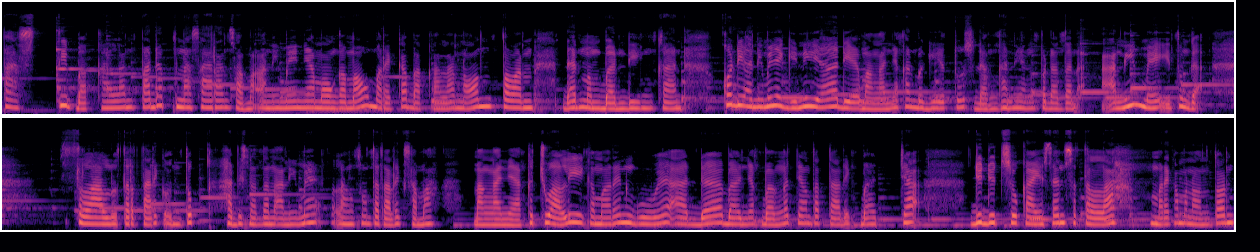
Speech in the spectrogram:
pasti bakalan pada penasaran sama animenya. Mau nggak mau mereka bakalan nonton dan membandingkan. Kok di animenya gini ya? Dia manganya kan begitu. Sedangkan yang penonton anime itu nggak selalu tertarik untuk habis nonton anime langsung tertarik sama manganya. Kecuali kemarin gue ada banyak banget yang tertarik baca Jujutsu Kaisen setelah mereka menonton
